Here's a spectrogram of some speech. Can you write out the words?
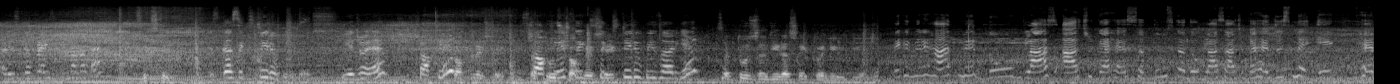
और इसका प्राइस कितना बता सिक्सटी इसका सिक्सटी रुपीज़ ये जो है chocolate? Chocolate shake. Chocolate chocolate sixty rupees और ये? Sattu jaljeera shake twenty rupee देखिए मेरे हाथ में दो ग्लास आ चुका है। सत्तूस का दो ग्लास आ चुका है जिसमें एक है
